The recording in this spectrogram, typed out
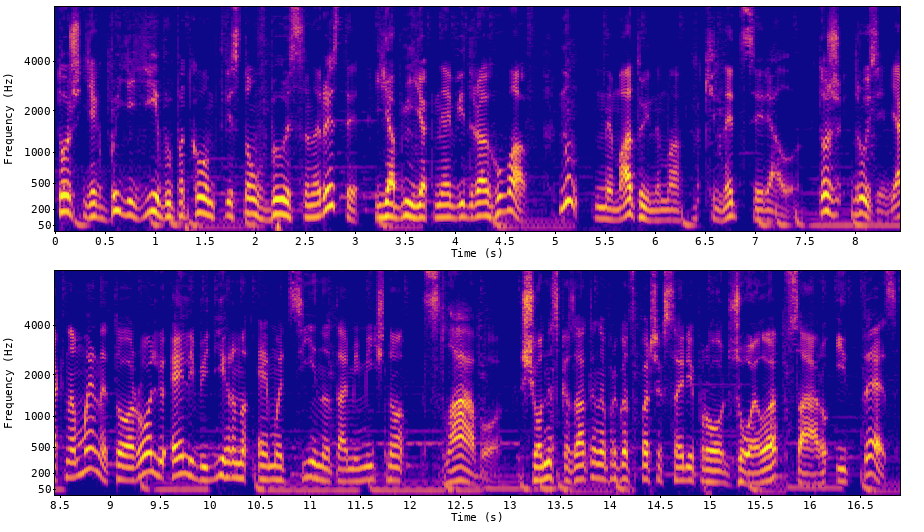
Тож, якби її випадковим твістом вбили сценаристи, я б ніяк не відреагував. Ну, нема то й нема. Кінець серіалу. Тож, друзі, як на мене, то роль Елі відіграно емоційно та мімічно слабо. Що не сказати, наприклад, з перших серій про Джоела, Сару і Тес.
